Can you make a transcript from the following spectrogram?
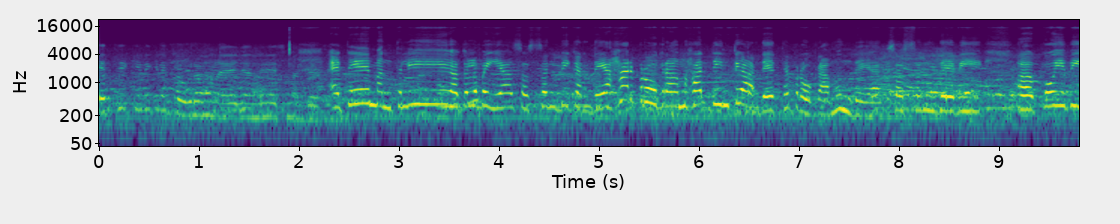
ਇੱਥੇ ਕਿਹੜੇ ਕਿਹੜੇ ਪ੍ਰੋਗਰਾਮ ਮਨਾਏ ਜਾਂਦੇ ਨੇ ਇਸ ਮੰਦਿਰ 'ਚ ਇੱਥੇ ਮੰਥਲੀ ਅਤੁਲ ਭਈਆ ਸਤਸੰਗ ਵੀ ਕਰਦੇ ਆ। ਹਰ ਪ੍ਰੋਗਰਾਮ ਹਰ ਦਿਨ ਤਿਉਹਾਰ ਦੇ ਇੱਥੇ ਪ੍ਰੋਗਰਾਮ ਹੁੰਦੇ ਆ। ਸਤਸੰਗ ਦੇ ਵੀ ਅ, ਕੋਈ ਵੀ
